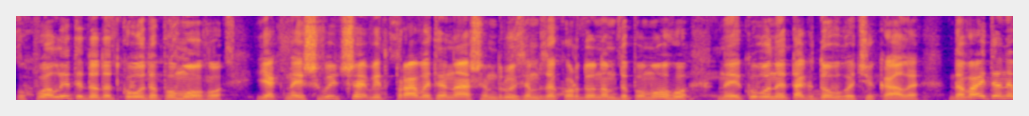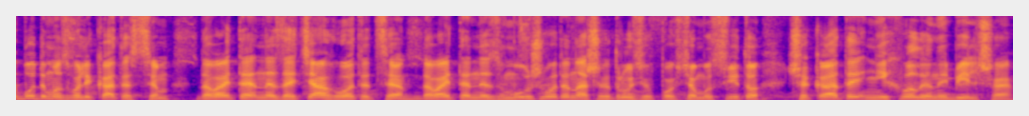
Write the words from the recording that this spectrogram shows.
ухвалити додаткову допомогу, якнайшвидше відправити нашим друзям за кордоном допомогу, на яку вони так довго чекали. Давайте не будемо зволікати з цим. Давайте не затягувати це. Давайте не змушувати наших друзів по всьому світу чекати ні хвилини більше.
